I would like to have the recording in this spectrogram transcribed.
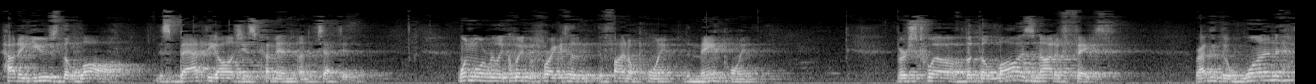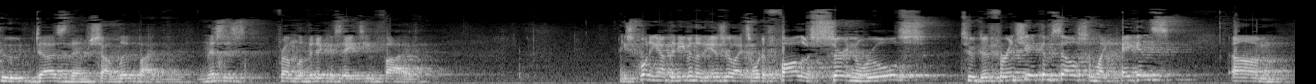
how to use the law. This bad theology has come in undetected. One more, really quick, before I get to the final point, the main point. Verse 12 But the law is not of faith. Rather, the one who does them shall live by them. And this is from Leviticus 18.5. He's pointing out that even though the Israelites were to follow certain rules to differentiate themselves from like pagans, um,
